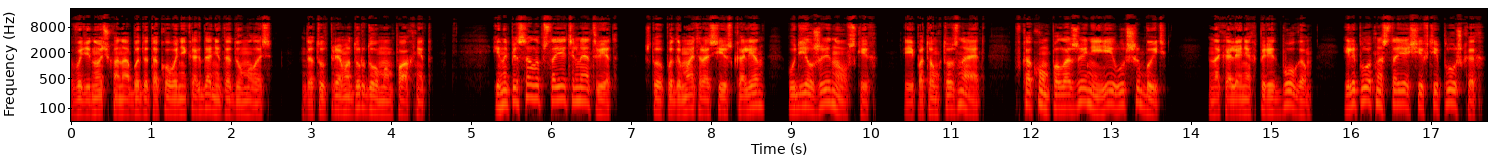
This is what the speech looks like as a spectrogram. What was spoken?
В одиночку она бы до такого никогда не додумалась. Да тут прямо дурдомом пахнет. И написал обстоятельный ответ, что подымать Россию с колен — удел Жириновских, и потом кто знает, в каком положении ей лучше быть, на коленях перед Богом или плотно стоящей в теплушках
